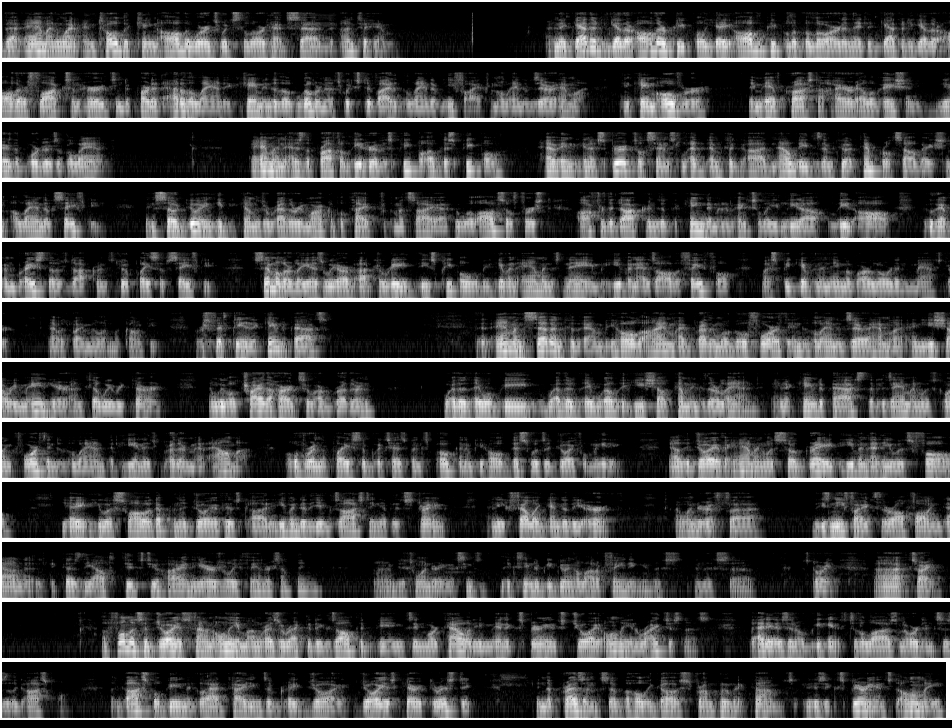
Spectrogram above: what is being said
that Ammon went and told the king all the words which the Lord had said unto him. And they gathered together all their people, yea, all the people of the Lord, and they did gather together all their flocks and herds, and departed out of the land, and came into the wilderness which divided the land of Nephi from the land of Zarahemla, and came over, they may have crossed a higher elevation, near the borders of the land. Ammon, as the prophet leader of his people, of this people, having in a spiritual sense led them to God, now leads them to a temporal salvation, a land of safety, in so doing, he becomes a rather remarkable type for the Messiah, who will also first offer the doctrines of the kingdom and eventually lead all, lead all who have embraced those doctrines to a place of safety. Similarly, as we are about to read, these people will be given Ammon's name, even as all the faithful must be given the name of our Lord and Master. That was by Millet McConkie. Verse 15, And it came to pass that Ammon said unto them, Behold, I and my brethren will go forth into the land of Zarahemla, and ye shall remain here until we return and we will try the hearts of our brethren, whether they will be whether they will that ye shall come into their land. And it came to pass that as Ammon was going forth into the land, that he and his brethren met Alma, over in the place of which has been spoken, and behold, this was a joyful meeting. Now the joy of Ammon was so great, even that he was full, yea, he was swallowed up in the joy of his God, even to the exhausting of his strength, and he fell again to the earth. I wonder if uh, these Nephites that are all falling down is because the altitude's too high and the air is really thin or something. I'm just wondering. It seems they seem to be doing a lot of fainting in this in this uh, story. Uh, sorry. A fullness of joy is found only among resurrected, exalted beings. In mortality, men experience joy only in righteousness, that is, in obedience to the laws and ordinances of the gospel. The gospel being the glad tidings of great joy. Joy is characteristic in the presence of the Holy Ghost from whom it comes. It is experienced only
